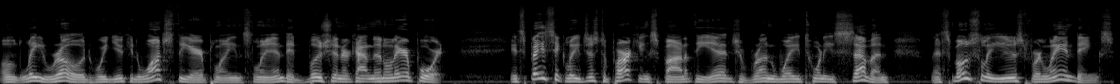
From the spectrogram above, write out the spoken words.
on Lee Road where you can watch the airplanes land at Bush Intercontinental Airport. It's basically just a parking spot at the edge of runway 27 that's mostly used for landings,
